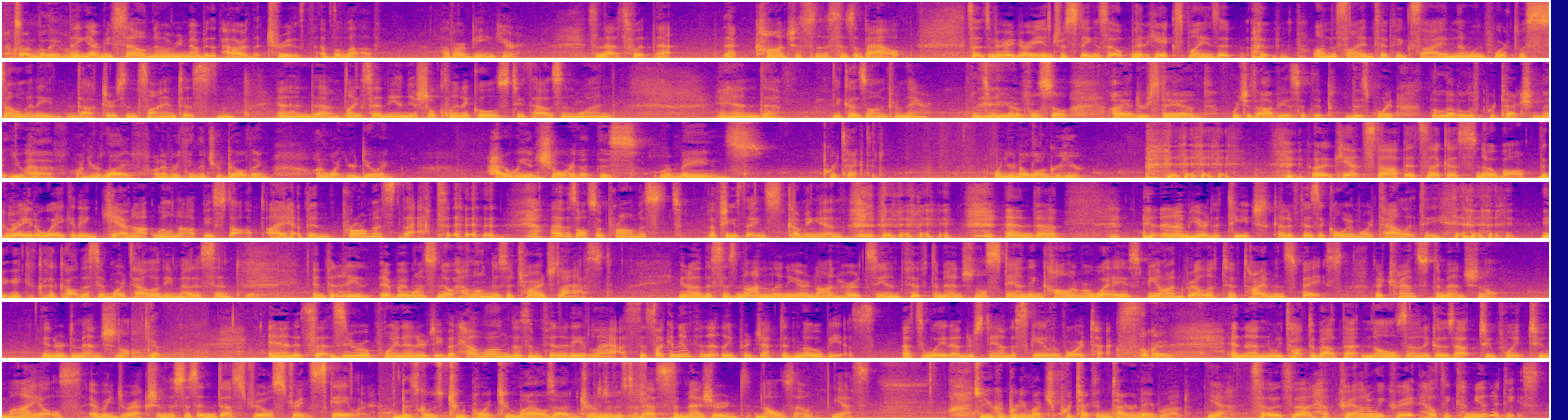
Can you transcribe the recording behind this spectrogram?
That's unbelievable. Letting every cell know and remember the power of the truth, of the love of our being here. So that's what that that consciousness is about. So it's very, very interesting. So, but he explains it on the scientific side, and then we've worked with so many doctors and scientists, and, and uh, like I said, the initial clinicals, 2001, and uh, it goes on from there. That's beautiful. so I understand, which is obvious at the, this point, the level of protection that you have on your life, on everything that you're building, on what you're doing how do we ensure that this remains protected when you're no longer here? well, it can't stop. It's like a snowball. The Great Awakening cannot, will not be stopped. I have been promised that. I was also promised a few things coming in. and, uh, and I'm here to teach kind of physical immortality. you, you, could call this immortality medicine. Yeah infinity, everybody wants to know how long does a charge last? You know, this is nonlinear, non-Hertzian, fifth dimensional standing column or waves beyond relative time and space. they're transdimensional, interdimensional. Yep. And it's that zero point energy. But how long does infinity last? It's like an infinitely projected Mobius. That's a way to understand the scalar vortex. Okay. And then we talked about that null zone. It goes out 2.2 miles every direction. This is industrial strength scalar. This goes 2.2 miles out in terms of its effect. That's the measured null zone, yes. So you could pretty much protect an entire neighborhood. Yeah, so it's about how, how do we create healthy communities?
